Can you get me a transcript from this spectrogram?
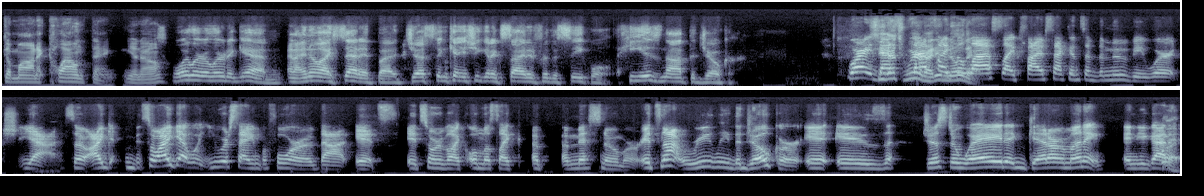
demonic clown thing, you know? Spoiler alert again. And I know I said it, but just in case you get excited for the sequel, he is not the Joker. Right. See, that's, that's weird. I didn't like know the that. last like five seconds of the movie it's yeah. So I get so I get what you were saying before of that it's it's sort of like almost like a, a misnomer. It's not really the Joker. It is just a way to get our money and you got Right.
